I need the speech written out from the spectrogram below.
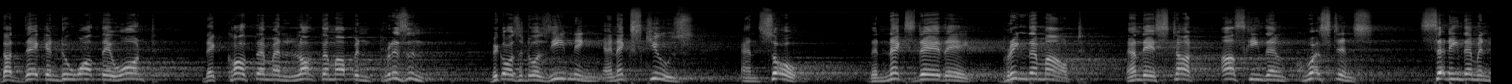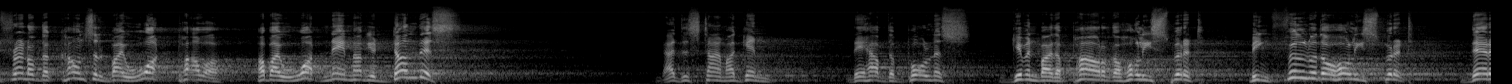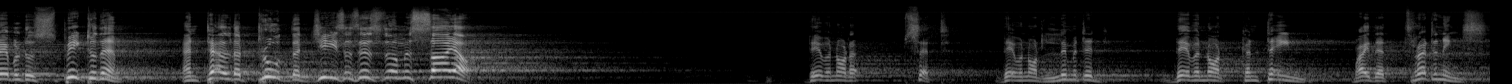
that they can do what they want. They caught them and locked them up in prison because it was evening, an excuse. And so the next day they bring them out and they start asking them questions, setting them in front of the council by what power or by what name have you done this? And at this time, again, they have the boldness given by the power of the Holy Spirit, being filled with the Holy Spirit. They're able to speak to them and tell the truth that Jesus is the Messiah. They were not upset. They were not limited. They were not contained by their threatenings.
